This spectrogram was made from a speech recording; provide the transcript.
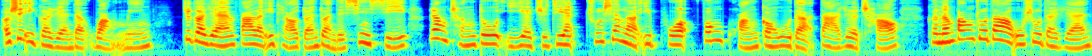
而是一个人的网名。这个人发了一条短短的信息，让成都一夜之间出现了一波疯狂购物的大热潮，可能帮助到无数的人，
